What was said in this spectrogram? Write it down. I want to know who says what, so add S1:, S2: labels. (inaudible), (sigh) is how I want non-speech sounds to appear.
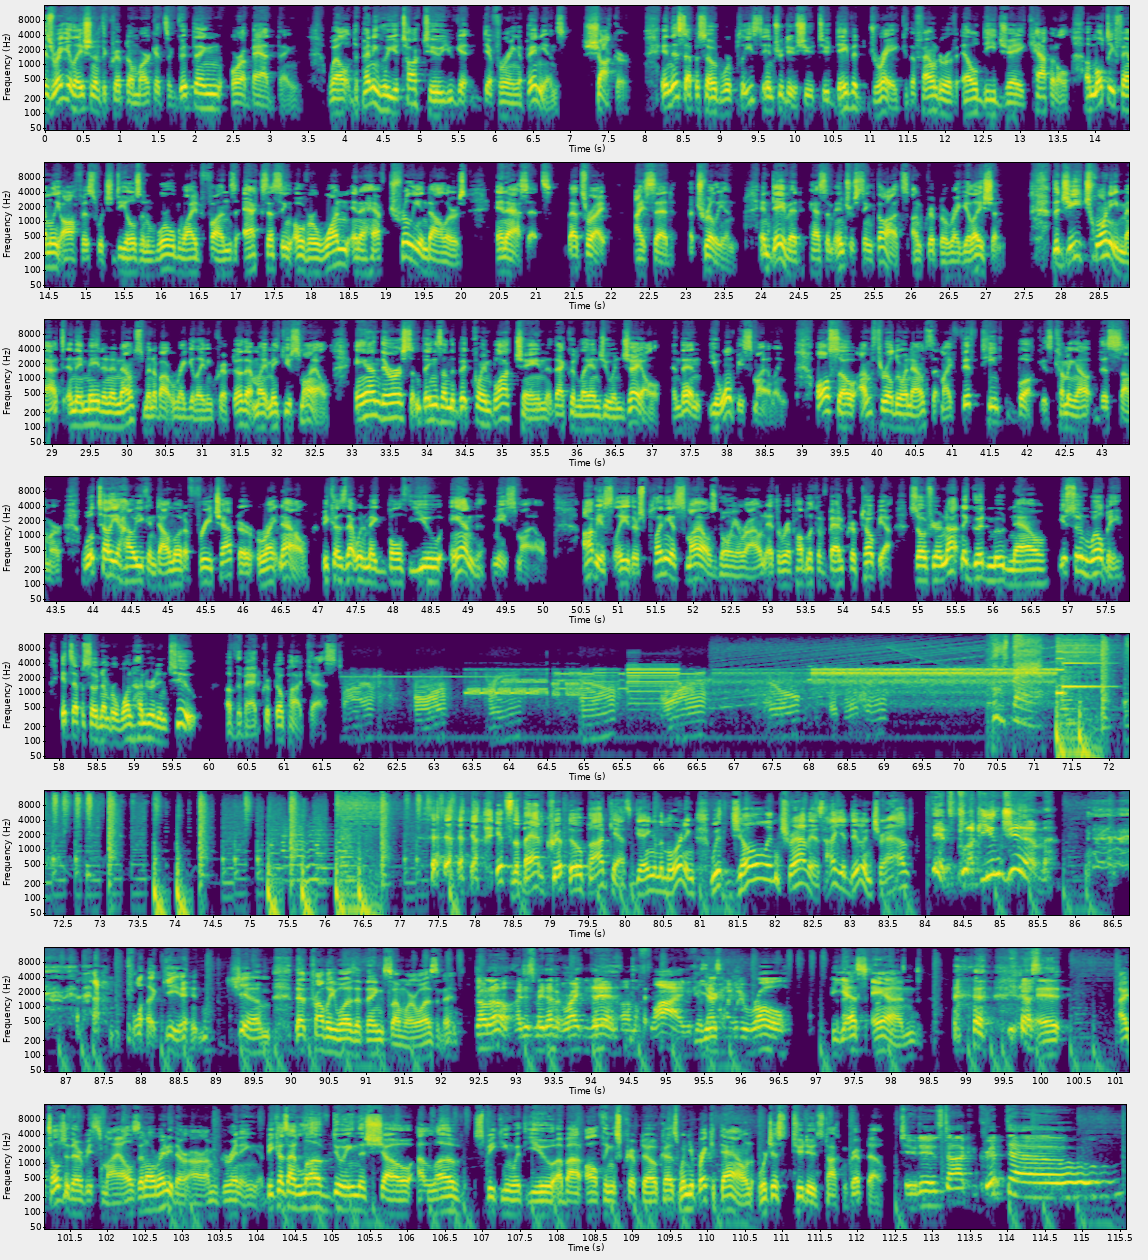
S1: Is regulation of the crypto markets a good thing or a bad thing? Well, depending who you talk to, you get differing opinions. Shocker. In this episode, we're pleased to introduce you to David Drake, the founder of LDJ Capital, a multifamily office which deals in worldwide funds accessing over $1.5 trillion in assets. That's right. I said a trillion. And David has some interesting thoughts on crypto regulation. The G20 met and they made an announcement about regulating crypto that might make you smile. And there are some things on the Bitcoin blockchain that could land you in jail, and then you won't be smiling. Also, I'm thrilled to announce that my 15th book is coming out this summer. We'll tell you how you can download a free chapter right now because that would make both you and me smile. Obviously, there's plenty of smiles going around at the Republic of Bad Cryptopia. So if you're not in a good mood now, you soon will be. It's episode number 102 of the Bad Crypto Podcast.
S2: Five, four, three, two, one, zero, ignition.
S3: Who's bad?
S1: It's the Bad Crypto Podcast, gang in the morning with Joel and Travis. How you doing, Trav?
S4: It's Plucky and Jim. (laughs)
S1: Plucky and Jim. That probably was a thing somewhere, wasn't it?
S4: Don't know. I just made up it right then on the fly because
S1: You're-
S4: that's how we roll.
S1: Yes, and (laughs)
S4: Yes.
S1: it, I told you there would be smiles, and already there are. I'm grinning because I love doing this show. I love speaking with you about all things crypto because when you break it down, we're just two dudes talking crypto.
S4: Two dudes talking crypto.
